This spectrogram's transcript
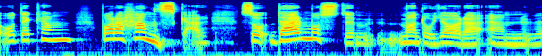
och det kan vara handskar. Så där måste man då göra en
